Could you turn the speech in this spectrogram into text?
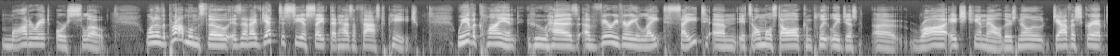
moderate, or slow. One of the problems, though, is that I've yet to see a site that has a fast page. We have a client who has a very, very light site. Um, it's almost all completely just uh, raw HTML. There's no JavaScript.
